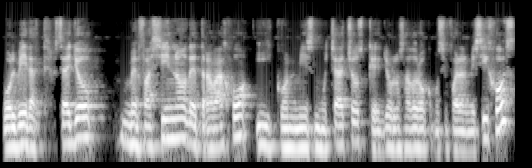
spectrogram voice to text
olvídate. O sea, yo me fascino de trabajo y con mis muchachos, que yo los adoro como si fueran mis hijos,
